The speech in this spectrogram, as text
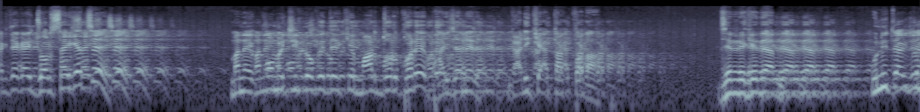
এক জায়গায় জলসাই গেছে? মানে কমিটির লোকেদেরকে মারধর করে ভাইজানের গাড়িকে অ্যাটাক করা। জেনে রেখে দেন। উনি তো একজন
